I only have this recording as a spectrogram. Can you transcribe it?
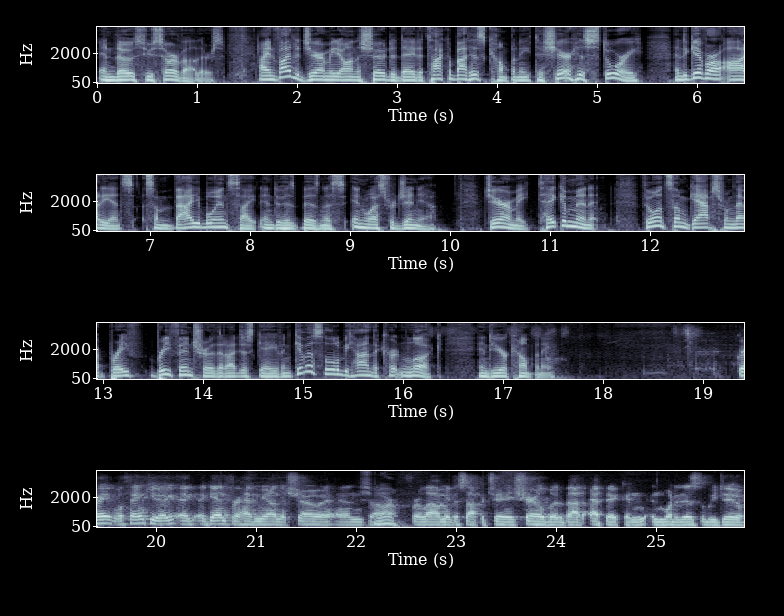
and those who serve others. I invited Jeremy on the show today to talk about his company, to share his story, and to give our audience some valuable insight into his business in West Virginia. Jeremy, take a minute, fill in some gaps from that brief, brief intro that I just gave, and give us a little behind the curtain look into your company. Great. Well, thank you again for having me on the show and uh, sure. uh, for allowing me this opportunity to share a little bit about Epic and, and what it is that we do.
